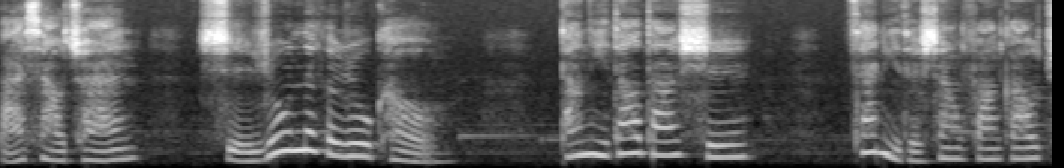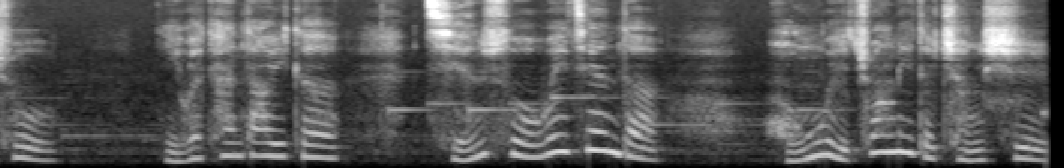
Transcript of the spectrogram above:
把小船驶入那个入口。当你到达时，在你的上方高处，你会看到一个前所未见的宏伟壮丽的城市。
